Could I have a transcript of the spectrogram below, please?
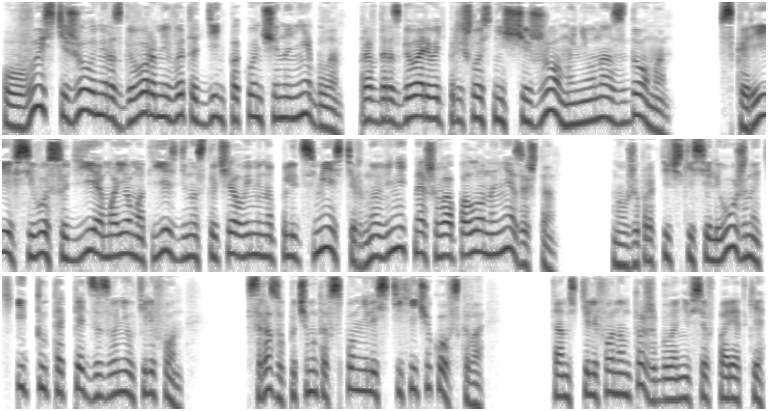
Увы, с тяжелыми разговорами в этот день покончено не было. Правда, разговаривать пришлось не с чижом и не у нас дома. Скорее всего, судье о моем отъезде настучал именно полицмейстер, но винить нашего Аполлона не за что. Мы уже практически сели ужинать, и тут опять зазвонил телефон — Сразу почему-то вспомнились стихи Чуковского. Там с телефоном тоже было не все в порядке.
